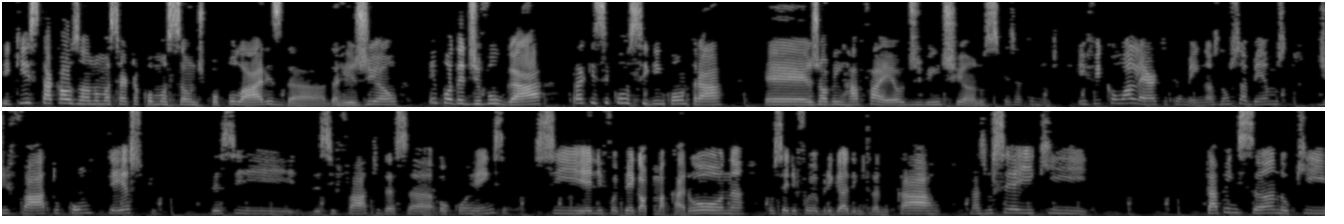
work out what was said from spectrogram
e que está causando uma certa comoção de populares da, da região em poder divulgar para que se consiga encontrar é, jovem Rafael de 20 anos. Exatamente. E fica o alerta também, nós não sabemos de fato o contexto desse, desse fato, dessa ocorrência, se ele foi pegar uma carona, ou se ele foi obrigado a entrar no carro. Mas você aí que tá pensando que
